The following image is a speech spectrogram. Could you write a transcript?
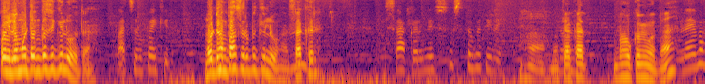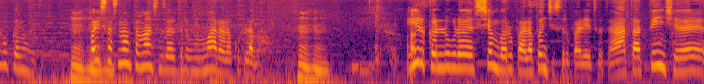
पहिलं मटण कसं किलो होतं? पाच रुपये किलो. मटण पाच रुपये किलो हा, साखर? साखर बी स्वस्त होती लय. हा मग त्या काळात भाव कमी होता हा? लय भाव कमी होता. हम्म, हम्म, पैसाच नव्हता माणसाजवळ तर मारायला कुठला भाव? हम्म, हम्म. इरकल लुगडं शंभर रुपयाला पंचवीस रुपयाला येत होतं. आता तीनशे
